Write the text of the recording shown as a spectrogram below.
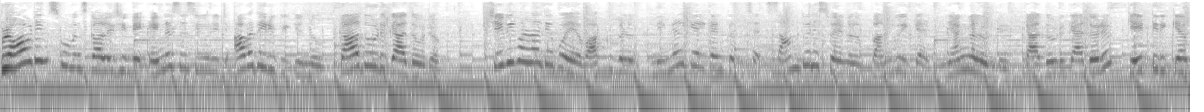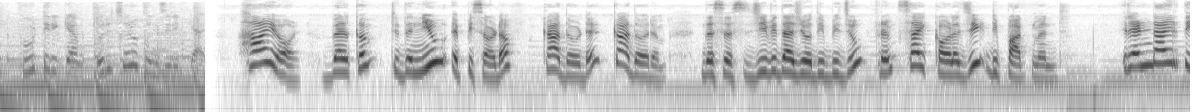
പ്രോവിഡൻസ് വുമൻസ് കോളേജിന്റെ എൻ എസ് എസ് യൂണിറ്റ് അവതരിപ്പിക്കുന്നു. കാതോട് കാതോടും. ചെവി കൊള്ളാതെ പോയ വാക്കുകളും നിങ്ങൾ കേൾക്കാൻ കൊതിച്ച സാന്ത്വന സ്വരങ്ങളും പങ്കുവയ്ക്കാൻ ഞങ്ങളുണ്ട്. കാതോട് കാതോടും കേട്ടിരിക്കാം കൂട്ടിരിക്കാം ഒരു ചെറു പുഞ്ചിരിക്കാൻ. Hi all welcome to the new episode of കാതോട് കാതോരം. This is Jeevitha Jyothi Biju from psychology department രണ്ടായിരത്തി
